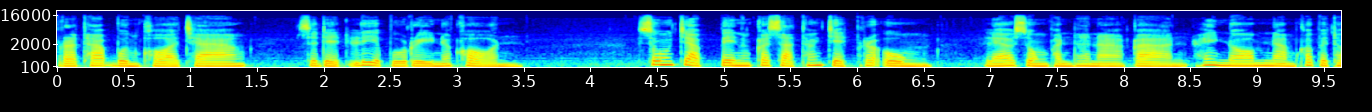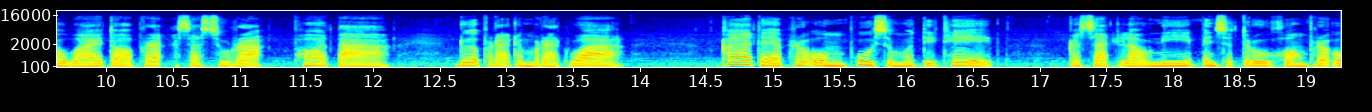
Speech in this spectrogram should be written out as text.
ประทับบนคอช้าง เสด็จเลียบบุรีนคร ทรงจับเป็นกษัตริย์ทั้งเจ็ดพระองค์ แล้วทรงพันธนาการให้น้อมนำเข้าไปถวายต่อพระสัสุระพ่อตา ด้วยพระดำรัสว่า ข้าแต่พระองค์ผู้สมุติเทพ กษัตริย์เหล่านี้เป็นศัตรูของพระอ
